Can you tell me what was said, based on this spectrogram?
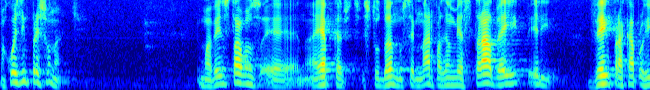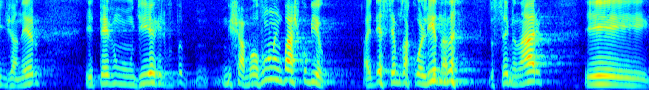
Uma coisa impressionante. Uma vez estávamos, é, na época, estudando no seminário, fazendo mestrado, aí ele veio para cá, para o Rio de Janeiro, e teve um dia que ele me chamou, vamos lá embaixo comigo. Aí descemos a colina né, do seminário e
